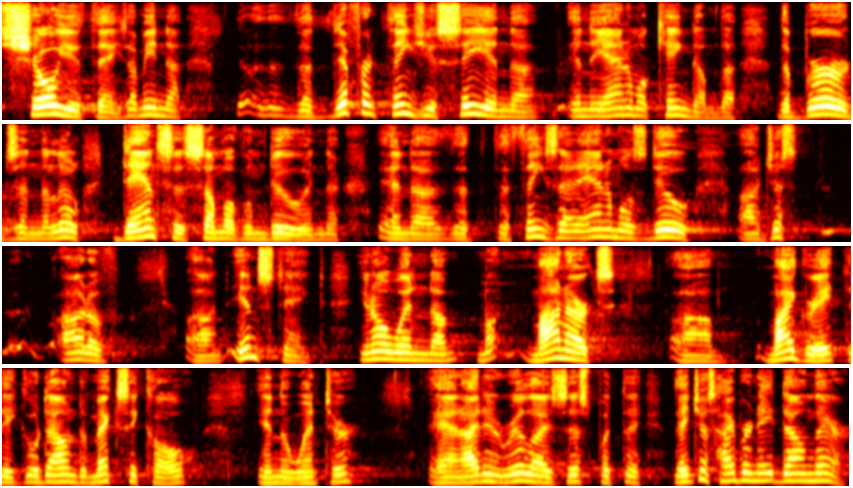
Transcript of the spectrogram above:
show you things. I mean, the different things you see in the in the animal kingdom, the, the birds and the little dances some of them do, and the, and uh, the, the things that animals do uh, just out of uh, instinct. You know, when uh, monarchs um, migrate, they go down to Mexico in the winter, and I didn't realize this, but they, they just hibernate down there.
